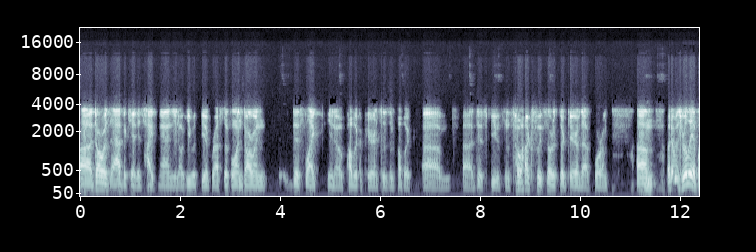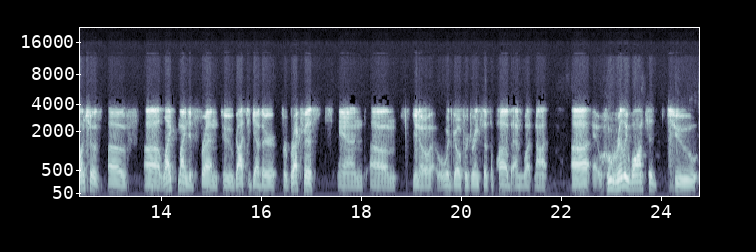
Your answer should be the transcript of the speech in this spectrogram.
uh, Darwin's advocate, his hype man. You know, he was the aggressive one. Darwin disliked, you know, public appearances and public um, uh, disputes, and so Huxley sort of took care of that for him. Um, but it was really a bunch of, of uh, like-minded friends who got together for breakfast and um, you know would go for drinks at the pub and whatnot, uh, who really wanted to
